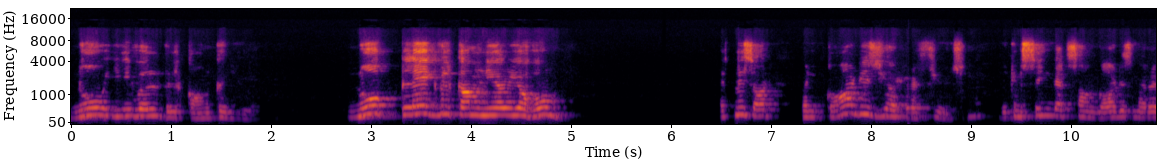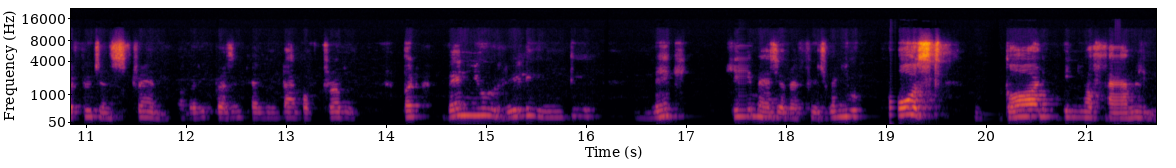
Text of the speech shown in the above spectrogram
no evil will conquer you. No plague will come near your home. That means what? When God is your refuge, we can sing that song, God is my refuge and strength, a very present help in time of trouble. But when you really indeed make Him as your refuge, when you host God in your family,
